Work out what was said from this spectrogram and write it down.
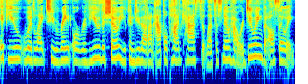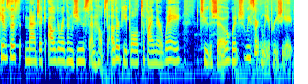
If you would like to rate or review the show, you can do that on Apple Podcasts. It lets us know how we're doing, but also it gives us magic algorithm juice and helps other people to find their way to the show, which we certainly appreciate.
